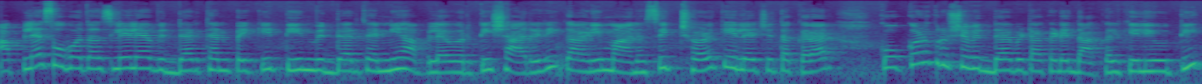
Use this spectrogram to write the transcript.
आपल्यासोबत असलेल्या विद्यार्थ्यांपैकी तीन विद्यार्थ्यांनी आपल्यावरती शारीरिक आणि मानसिक छळ केल्याची तक्रार कोकण कृषी विद्यापीठाकडे दाखल केली होती.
